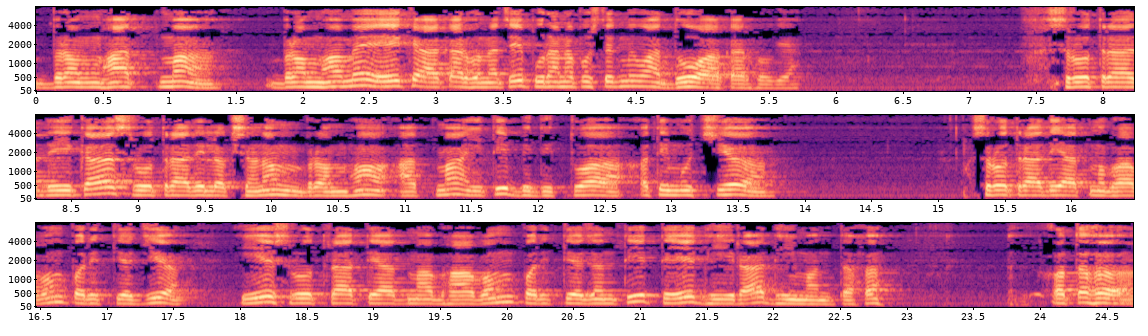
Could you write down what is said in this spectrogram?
ब्रह्मात्मा, ब्रह्म में एक आकार होना चाहिए, पुराना पुस्तक में वहाँ दो आकार हो गया। श्रोत्रादि का श्रोत्रादि लक्षणम ब्रह्म आत्मा इति विदित्वा, अतिमुच्य। श्रोत्रादि आत्मभाव परित्यज्य, ये श्रोत्रात्यात्मा भाव परित्यजंती ते धीरा धीमंत अतः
